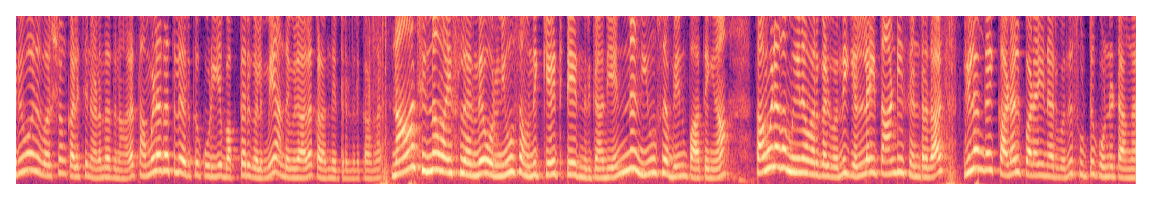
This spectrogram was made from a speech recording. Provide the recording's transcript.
இருபது வருஷம் கழிச்சு நடந்ததுனால தமிழகத்தில் இருக்கக்கூடிய பக்தர்களுமே அந்த விழாவில் கலந்துட்டு இருந்திருக்காங்க. நான் சின்ன வயசுல இருந்தே ஒரு நியூஸை வந்து கேட்டுட்டே இருந்திருக்கேன். அது என்ன நியூஸ் அப்படின்னு பார்த்தீங்கன்னா தமிழக மீனவர்கள் வந்து எல்லை தாண்டி சென்றதால் இலங்கை கடல் படையினர் வந்து சுட்டு கொண்டுட்டாங்க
